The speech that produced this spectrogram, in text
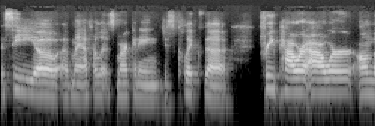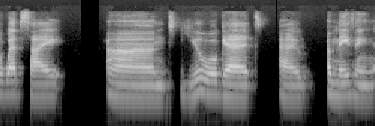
the CEO of My Effortless Marketing. Just click the free power hour on the website and you will get an amazing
